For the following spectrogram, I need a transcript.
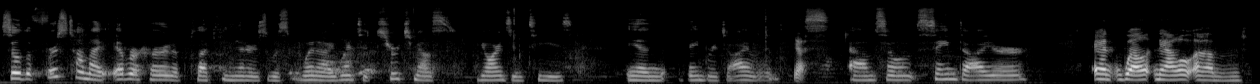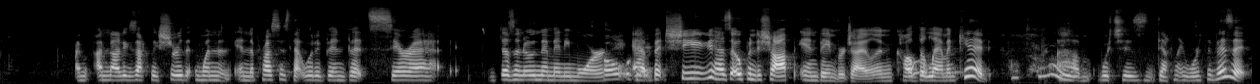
So the first time I ever heard of plucky knitters was when I went to Church Mouse Yarns and Teas in Bainbridge Island. Yes. Um, so same dyer. And well, now um, I'm, I'm not exactly sure that when in the process that would have been, but Sarah doesn't own them anymore. Oh, okay. Uh, but she has opened a shop in Bainbridge Island called the Lamb and Kid, Okay. um, which is definitely worth a visit.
